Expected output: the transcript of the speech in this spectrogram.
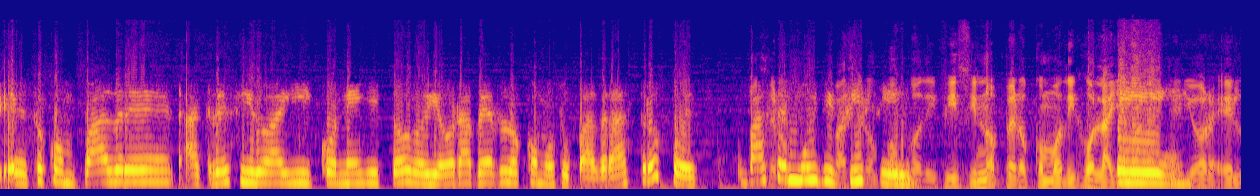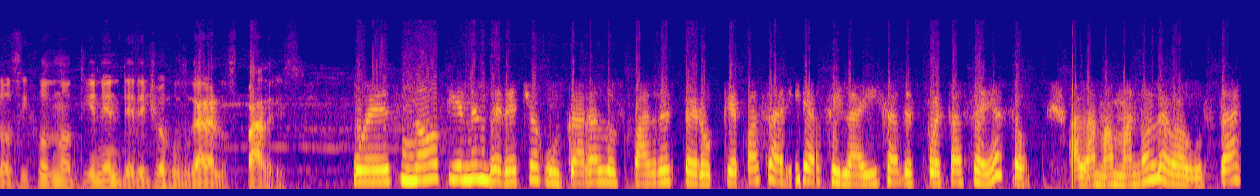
eh, su compadre ha crecido ahí con ella y todo y ahora verlo como su padrastro, pues va a ser muy Va a ser un difícil. poco difícil, ¿no? Pero como dijo la Sí. llamada anterior, eh, los hijos no tienen derecho a juzgar a los padres. Pues no tienen derecho a juzgar a los padres, pero ¿qué pasaría si la hija después hace eso? A la mamá no le va a gustar.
